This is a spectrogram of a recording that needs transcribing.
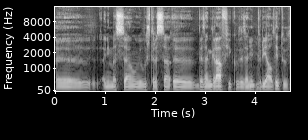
eh, animação, ilustração, eh, design gráfico, design editorial, tem tudo.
